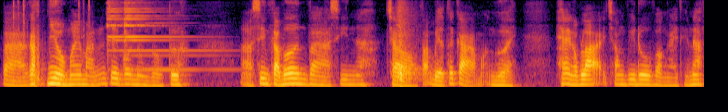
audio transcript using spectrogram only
và gặp nhiều may mắn trên con đường đầu tư. À, xin cảm ơn và xin chào tạm biệt tất cả mọi người. Hẹn gặp lại trong video vào ngày thứ năm.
